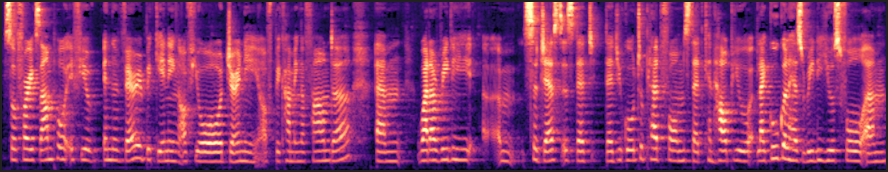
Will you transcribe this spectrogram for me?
So, for example, if you're in the very beginning of your journey of becoming a founder, um, what I really um, suggest is that that you go to platforms that can help you. Like Google has really useful um,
